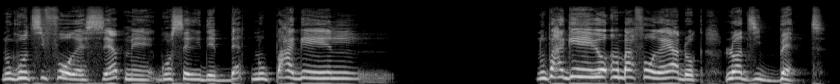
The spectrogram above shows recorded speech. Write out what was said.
nous gon ti forêt certes, mais gon série de bêtes, nous pas gen nous pas gen yo en bas forêt, donc l'on dit bête.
